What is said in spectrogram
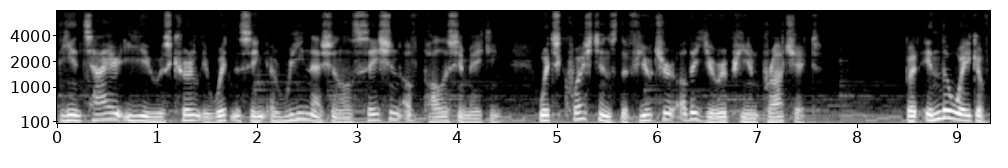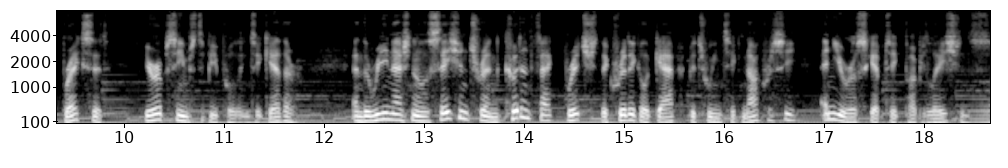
the entire EU is currently witnessing a renationalisation of policymaking, which questions the future of the European project. But in the wake of Brexit, Europe seems to be pulling together, and the renationalisation trend could in fact bridge the critical gap between technocracy and Eurosceptic populations.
